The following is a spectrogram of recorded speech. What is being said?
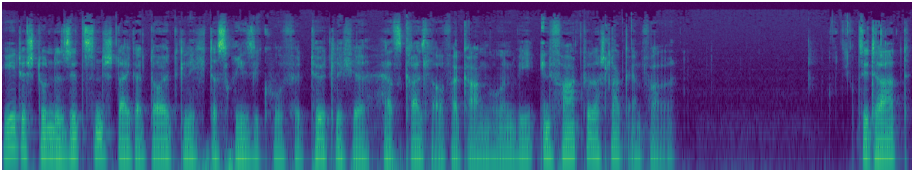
Jede Stunde Sitzen steigert deutlich das Risiko für tödliche Herz-Kreislauf-Erkrankungen wie Infarkt oder Schlaganfall. Zitat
